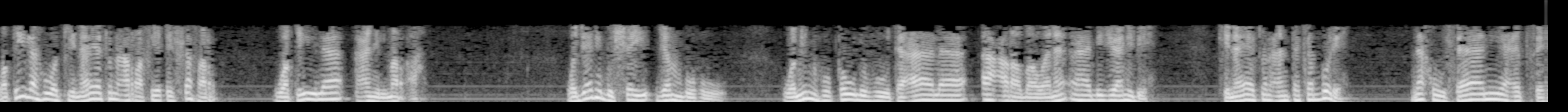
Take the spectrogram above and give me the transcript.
وقيل هو كناية عن رفيق السفر وقيل عن المرأة. وجانب الشيء جنبه ومنه قوله تعالى أعرض ونأى بجانبه كناية عن تكبره نحو ثاني عطفه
